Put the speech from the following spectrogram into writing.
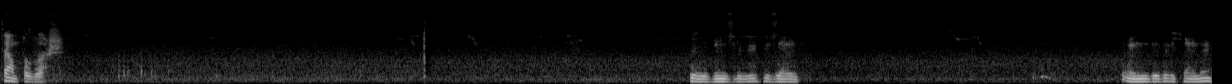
temple var. Gördüğünüz gibi güzel. Önünde de bir tane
